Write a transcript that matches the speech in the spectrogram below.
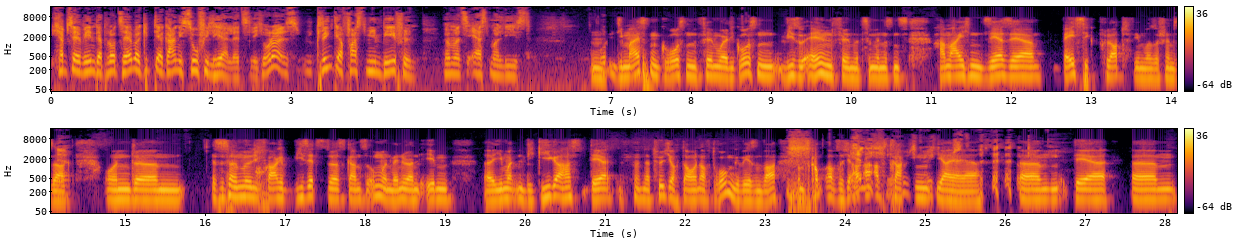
ich habe es ja erwähnt, der Plot selber gibt ja gar nicht so viel her letztlich, oder? Es klingt ja fast wie ein B-Film, wenn man es erstmal liest. Mhm. Die meisten großen Filme oder die großen visuellen Filme zumindestens haben eigentlich einen sehr, sehr basic Plot, wie man so schön sagt. Ja. Und ähm, es ist dann nur die Frage, wie setzt du das Ganze um? Und wenn du dann eben äh, jemanden wie Giga hast, der natürlich auch dauernd auf Drogen gewesen war, es kommt auf solche Ehrlich? abstrakten, ja, ja, ja, ähm, der ähm,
